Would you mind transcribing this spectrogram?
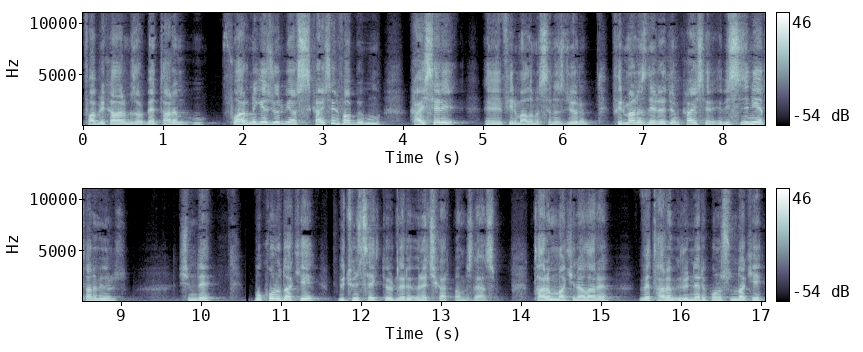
fabrikalarımız var. Ben tarım fuarını geziyorum ya siz Kayseri fabrikası Kayseri e, firmalı mısınız diyorum. Firmanız nerede diyorum Kayseri. E biz sizi niye tanımıyoruz? Şimdi bu konudaki bütün sektörleri öne çıkartmamız lazım. Tarım makineleri ve tarım ürünleri konusundaki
